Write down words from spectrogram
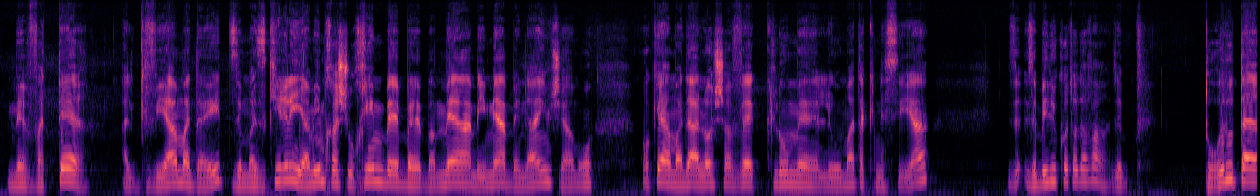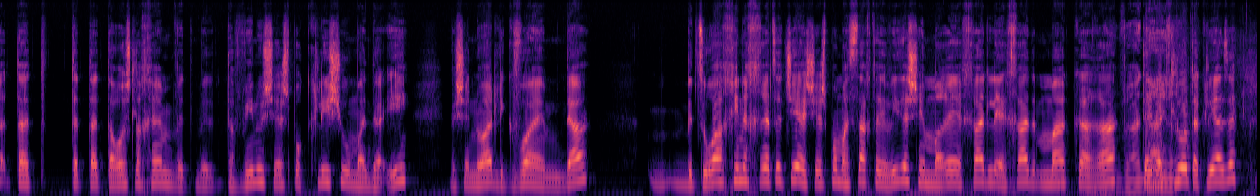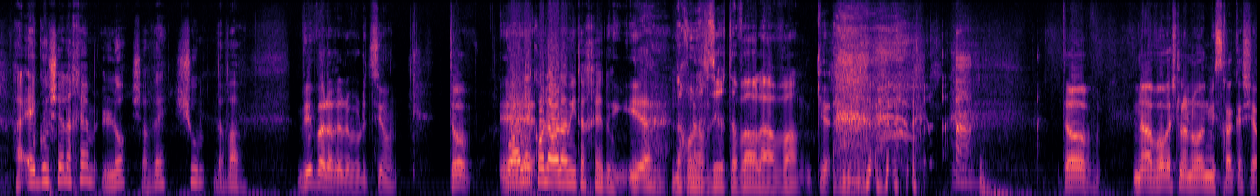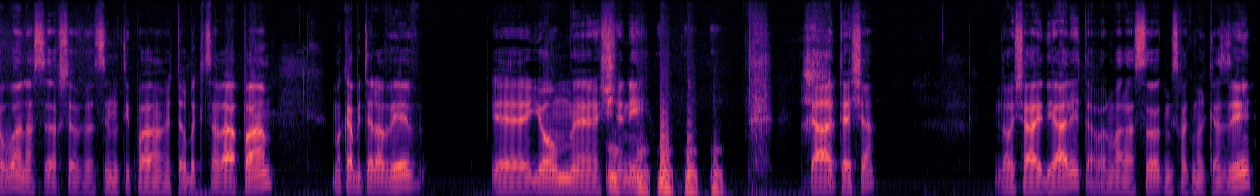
מוותר על קביעה מדעית, זה מזכיר לי ימים חשוכים במאה, בימי הביניים, שאמרו, אוקיי, המדע לא שווה כלום אה, לעומת הכנסייה. זה, זה בדיוק אותו דבר. זה, תורידו את הראש שלכם ותבינו שיש פה כלי שהוא מדעי ושנועד לקבוע עמדה בצורה הכי נחרצת שיש. יש פה מסך טלוויזיה שמראה אחד לאחד מה קרה, ועדיין- תנצלו את הכלי הזה, האגו שלכם לא שווה שום דבר. ויבה לרבולוציון. טוב. פועלי אה, כל העולם יתאחדו. אנחנו נחזיר את עבר לעבר. כן. טוב, נעבור, יש לנו עוד משחק השבוע, נעשה עכשיו, עשינו טיפה יותר בקצרה הפעם. מכבי תל אביב, אה, יום אה, שני, שעה תשע. לא שעה אידיאלית, אבל מה לעשות, משחק מרכזי.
